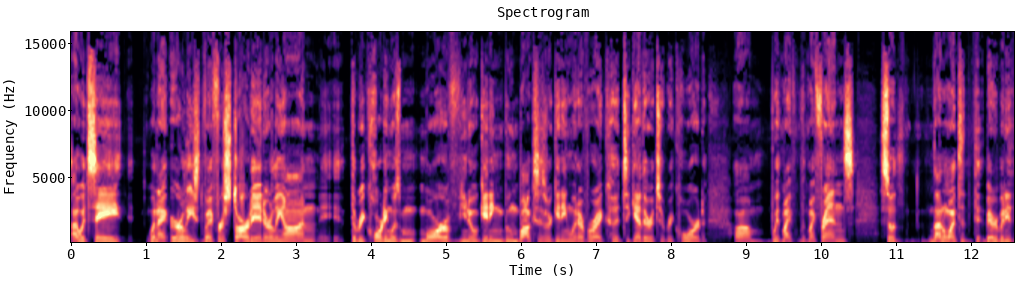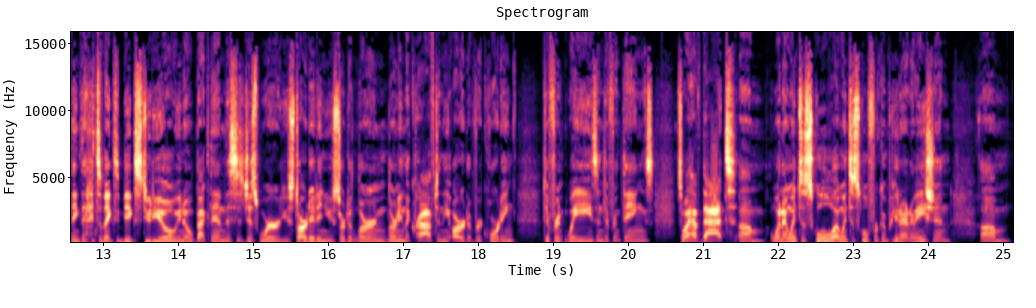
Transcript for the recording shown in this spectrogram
I would say when I early when I first started early on, the recording was more of you know getting boom boxes or getting whatever I could together to record um, with my with my friends. So I don't want to th- everybody to think that it's like a big studio. You know, back then this is just where you started and you started learn learning the craft and the art of recording different ways and different things. So I have that. Um, when I went to school, I went to school for computer animation. Um,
